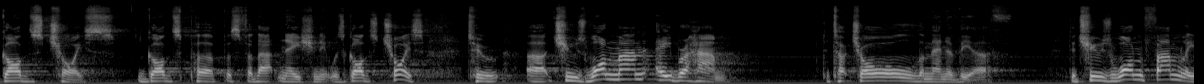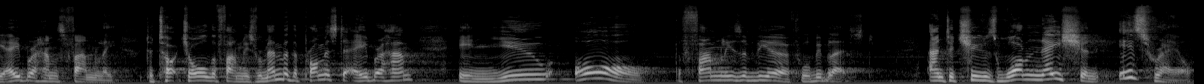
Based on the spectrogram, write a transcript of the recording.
God's choice, God's purpose for that nation. It was God's choice to uh, choose one man, Abraham, to touch all the men of the earth, to choose one family, Abraham's family, to touch all the families. Remember the promise to Abraham? In you, all the families of the earth will be blessed and to choose one nation, Israel,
